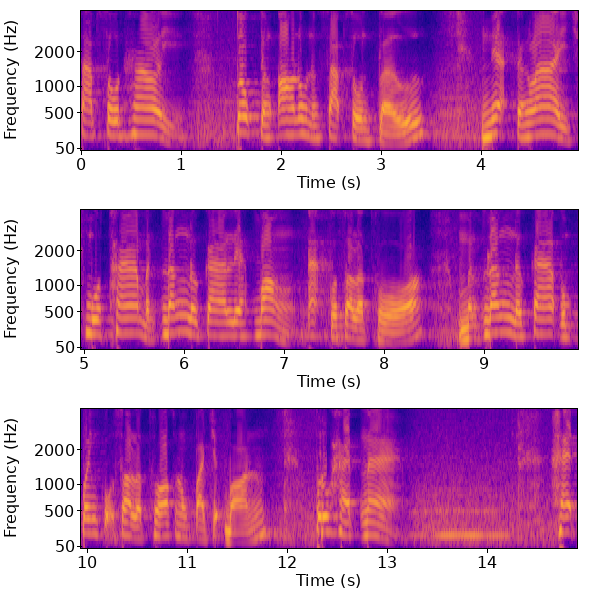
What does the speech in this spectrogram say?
សាបសូន្យហើយ ទុកទាំងអស់នោះនឹងសាបសូន្យទៅ អ្នកទាំងឡាយឈ្មោះថាមិនដឹងនៅការលះបង់អកុសលធម៌មិនដឹងនៅការបំពេញកុសលធម៌ក្នុងបច្ចុប្បន្នព្រោះហេតុណាហេតុ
